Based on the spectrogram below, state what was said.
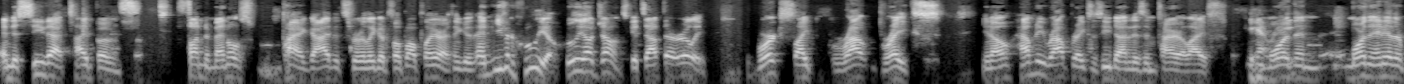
And to see that type of fundamentals by a guy that's a really good football player, I think, is, and even Julio, Julio Jones gets out there early, works like route breaks. You know, how many route breaks has he done in his entire life? Yeah, more right. than more than any other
